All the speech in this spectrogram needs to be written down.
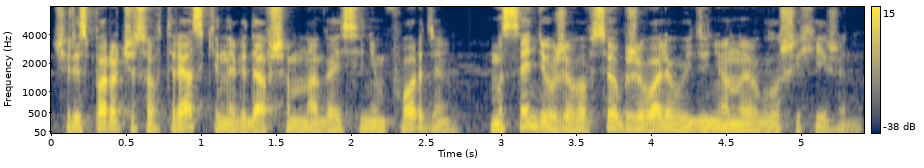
Через пару часов тряски, навидавшем много о синем Форде, мы с Энди уже вовсю обживали уединенную в глуши хижину.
